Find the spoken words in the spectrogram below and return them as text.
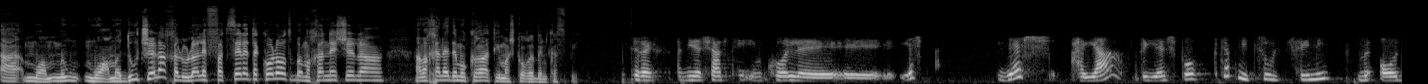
והמועמדות שלך עלולה לפצל את הקולות במחנה של המחנה הדמוקרטי, מה שקורה בין כספי. תראה, אני ישבתי עם כל... אה, אה, יש, יש, היה ויש פה קצת ניצול ציני מאוד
